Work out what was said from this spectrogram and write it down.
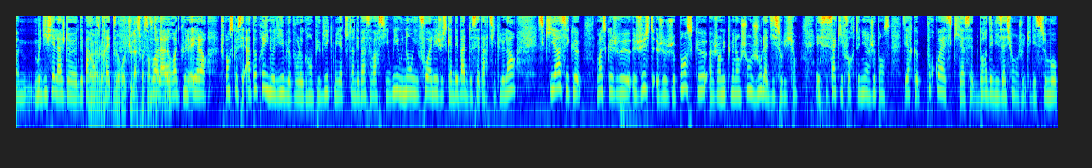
euh, modifier l'âge de départ en retraite. Le, recul à 64 voilà, ans. le recul. Et alors, je pense que c'est à peu près inaudible pour le grand public, mais il y a tout un débat à savoir si oui ou non il faut aller jusqu'à débattre de cet article-là. Ce qu'il y a, c'est que moi, ce que je veux juste, je, je pense que Jean-Luc Mélenchon joue la dissolution, et c'est ça qu'il faut retenir, je pense. C'est-à-dire que pourquoi est-ce qu'il y a cette bordélisation J'utilise ce mot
